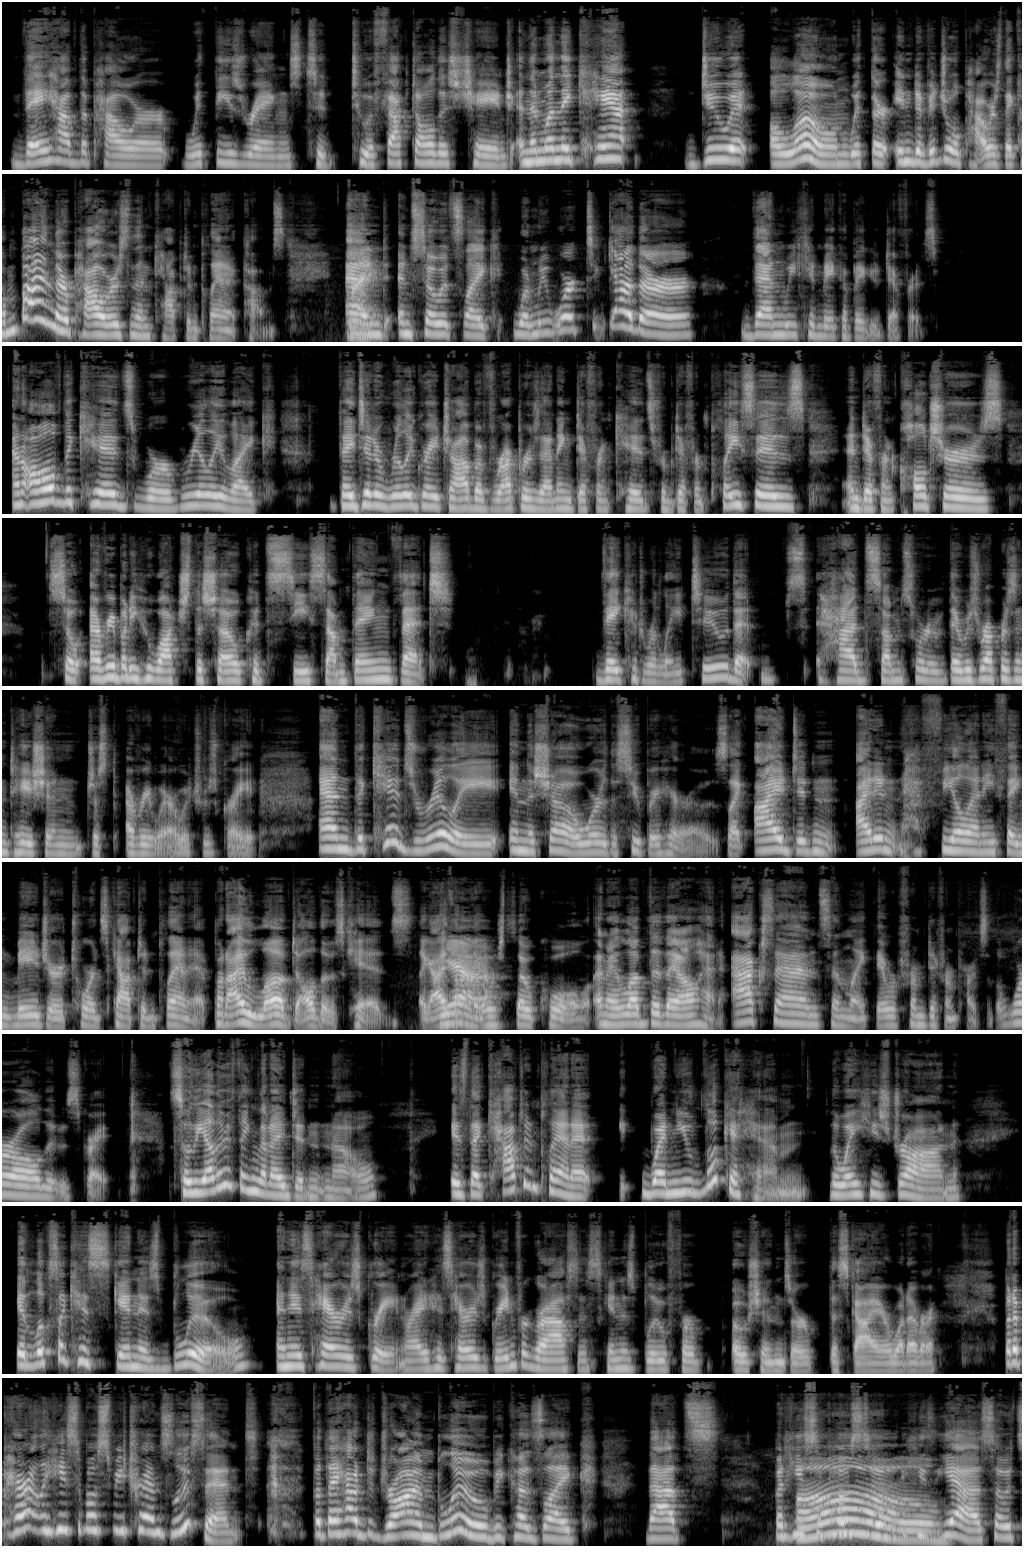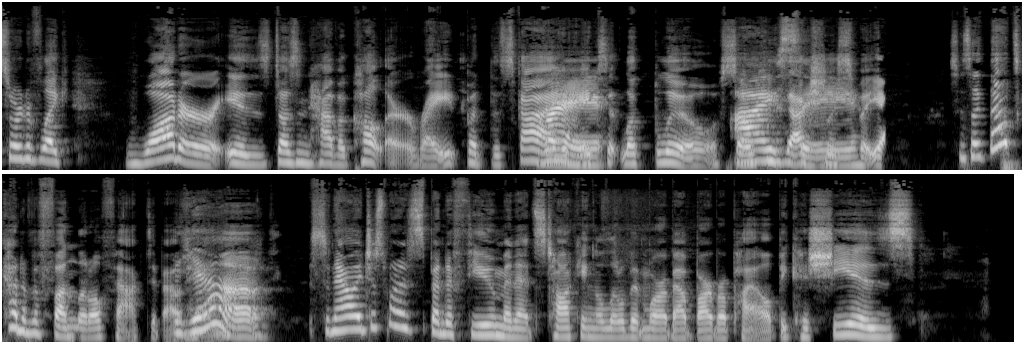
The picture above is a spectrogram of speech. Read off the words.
they have the power with these rings to to affect all this change. And then when they can't do it alone with their individual powers, they combine their powers and then Captain Planet comes. And Right. and so it's like when we work together, then we can make a bigger difference. And all of the kids were really like they did a really great job of representing different kids from different places and different cultures so everybody who watched the show could see something that they could relate to that had some sort of there was representation just everywhere which was great and the kids really in the show were the superheroes like i didn't i didn't feel anything major towards captain planet but i loved all those kids like i thought they were so cool and i loved that they all had accents and like they were from different parts of the world it was great so the other thing that i didn't know is that captain planet when you look at him the way he's drawn it looks like his skin is blue and his hair is green, right? His hair is green for grass and skin is blue for oceans or the sky or whatever. But apparently he's supposed to be translucent, but they had to draw him blue because like that's but he's supposed to Oh. he's yeah, so it's sort of like water is doesn't have a color, right? But the sky makes it look blue. So I he's actually but yeah. So it's like that's kind of a fun little fact about him Yeah. so now I just want to spend a few minutes talking a little bit more about Barbara Pyle because she is,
